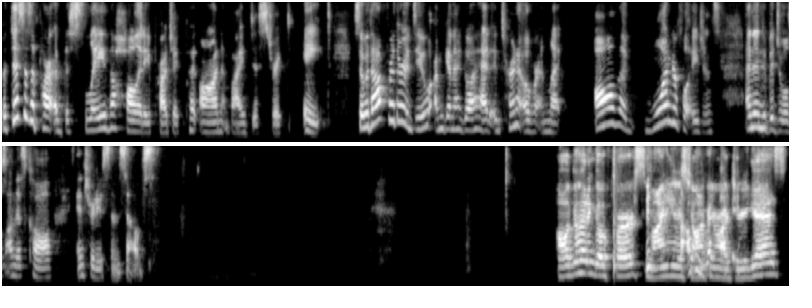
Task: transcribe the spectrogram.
But this is a part of the Sleigh the Holiday project put on by District 8. So, without further ado, I'm going to go ahead and turn it over and let all the wonderful agents and individuals on this call introduce themselves. I'll go ahead and go first. My name is Jonathan right. Rodriguez.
